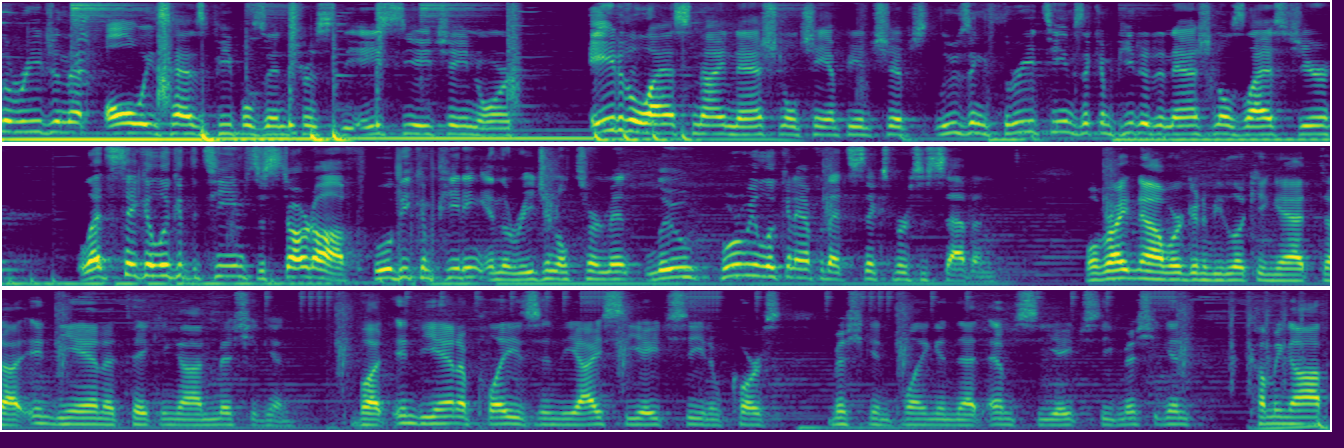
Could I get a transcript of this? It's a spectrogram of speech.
The region that always has people's interest, the ACHA North. Eight of the last nine national championships, losing three teams that competed at nationals last year. Let's take a look at the teams to start off who will be competing in the regional tournament. Lou, who are we looking at for that six versus seven? Well, right now we're going to be looking at uh, Indiana taking on Michigan. But Indiana plays in the ICHC, and of course, Michigan playing in that MCHC. Michigan coming off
